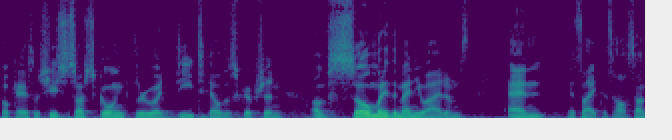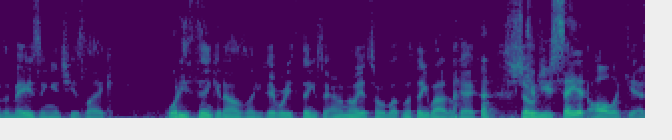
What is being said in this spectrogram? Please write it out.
okay, so she just starts going through a detailed description of so many of the menu items. And it's like, this all sounds amazing. And she's like, what do you think? And I was like, hey, what do you think? She's like, I don't know yet. So let, let's think about it. Okay. So Can you say it all again?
